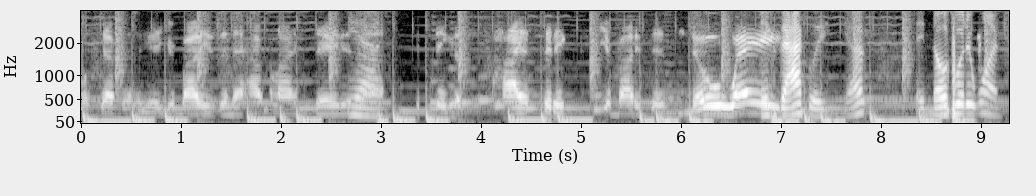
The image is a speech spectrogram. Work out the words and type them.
most definitely. Yeah, your body's in that alkaline state. And, Yeah. Uh, anything that's high acidic, your body says no way. Exactly. Yep. It knows what it wants.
